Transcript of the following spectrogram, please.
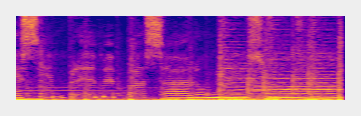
Que siempre me pasa lo mismo.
